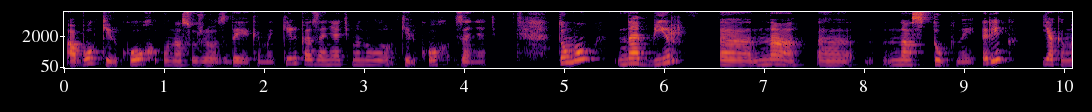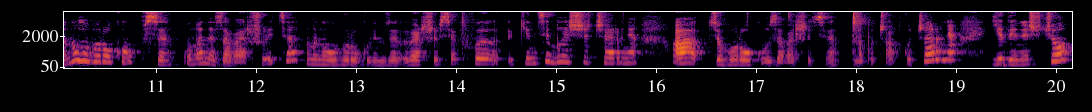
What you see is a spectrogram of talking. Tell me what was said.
або кількох, у нас уже з деякими кілька занять минуло, кількох занять. Тому набір е, на е, наступний рік, як і минулого року, все у мене завершується. Минулого року він завершився в кінці ближче червня, а цього року завершиться на початку червня. Єдине, що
